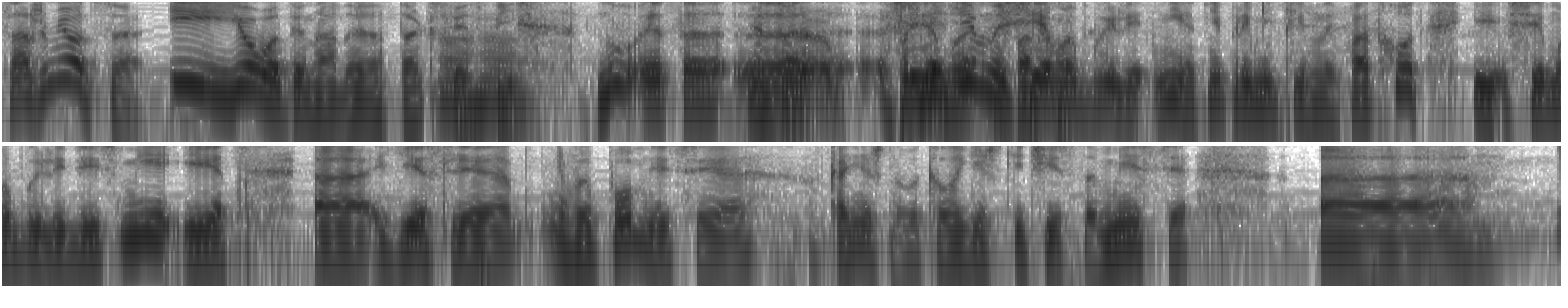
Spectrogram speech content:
сожмется, и ее вот и надо, так сказать, пить. Ну, это... Это э, все примитивный мы, Все мы подход? были... Нет, не примитивный подход. И все мы были детьми. И э, если вы помните, конечно, в экологически чистом месте э,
